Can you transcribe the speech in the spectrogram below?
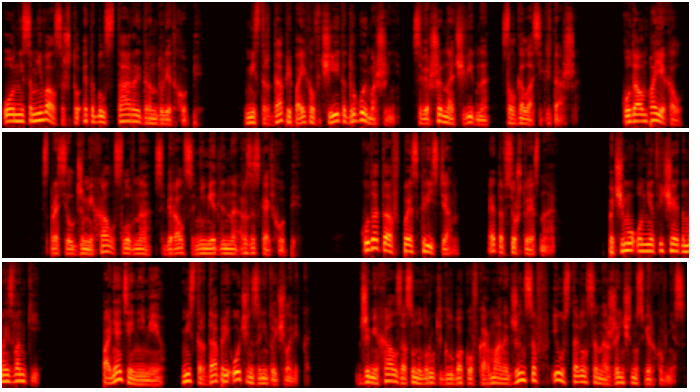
Он не сомневался, что это был старый драндулет Хоппи. Мистер Дапри поехал в чьей-то другой машине. Совершенно очевидно, солгала секретарша. «Куда он поехал?» — спросил Джимми Халл, словно собирался немедленно разыскать Хоппи. «Куда-то в Пэс Кристиан. Это все, что я знаю. Почему он не отвечает на мои звонки?» Понятия не имею. Мистер Дапри очень занятой человек. Джимми Халл засунул руки глубоко в карманы джинсов и уставился на женщину сверху вниз.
